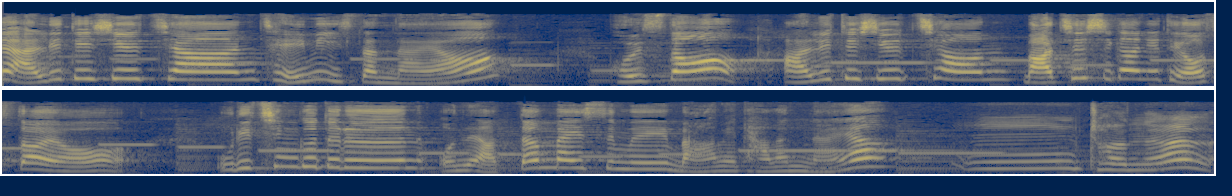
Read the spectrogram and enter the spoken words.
오늘 알리티 시 유치원 재미있었나요? 벌써 알리티 시 유치원 마칠 시간이 되었어요. 우리 친구들은 오늘 어떤 말씀을 마음에 담았나요? 음, 저는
